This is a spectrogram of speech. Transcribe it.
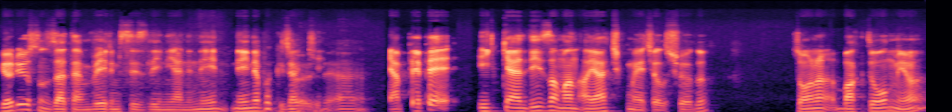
görüyorsun zaten verimsizliğini yani ne, neyine bakacak ki? Evet. Yani Pepe ilk geldiği zaman ayağa çıkmaya çalışıyordu. Sonra baktı olmuyor.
